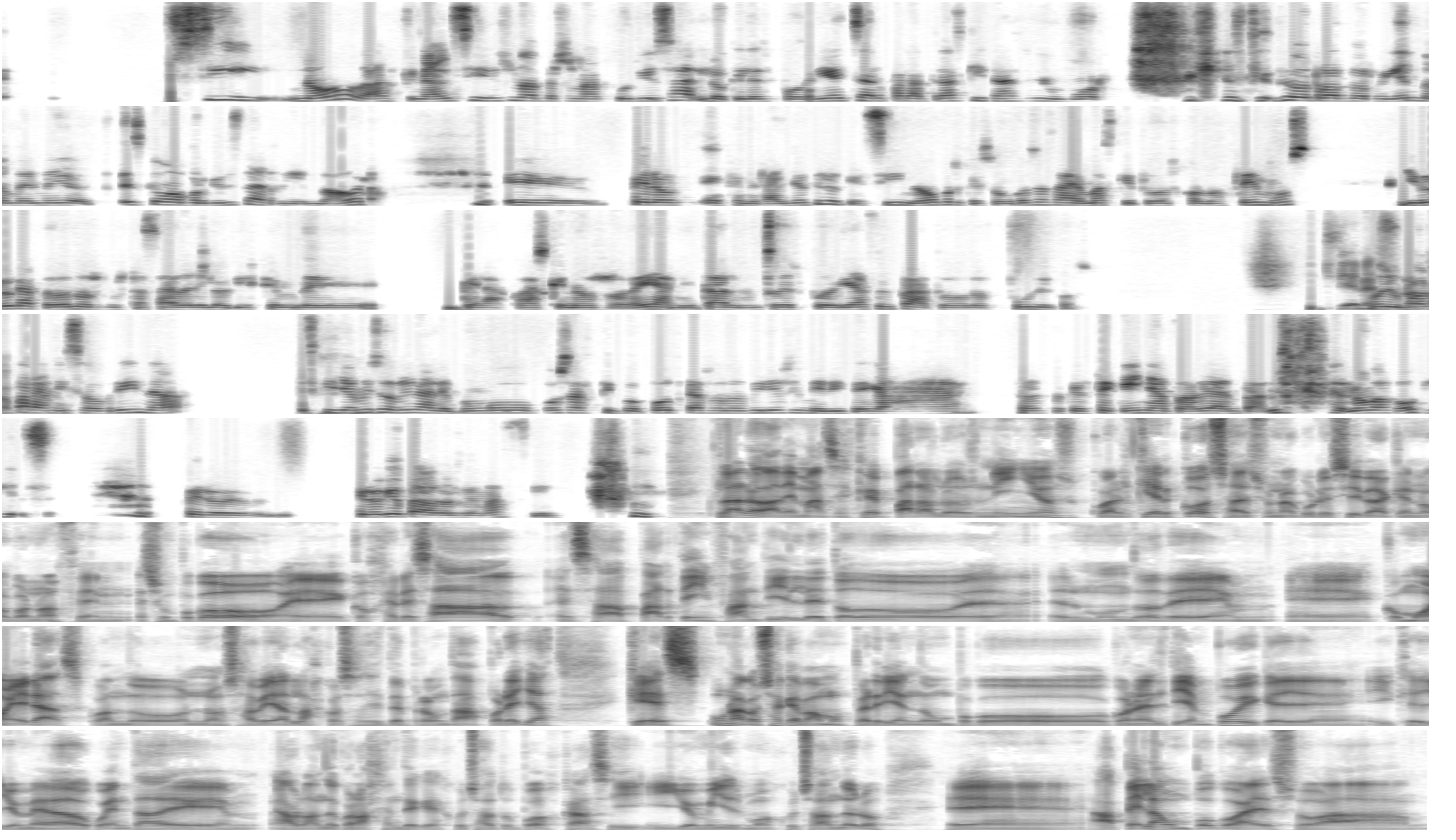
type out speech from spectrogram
sí, ¿no? Al final, si eres una persona curiosa, lo que les podría echar para atrás quizás es el humor. que estoy todo el rato riéndome en medio. Es como, ¿por qué te estás riendo ahora? Eh, pero en general yo creo que sí, ¿no? Porque son cosas además que todos conocemos. Yo creo que a todos nos gusta saber el origen de, de las cosas que nos rodean y tal. Entonces podría ser para todos los públicos. Bueno, igual para mi sobrina, es que yo a mi sobrina le pongo cosas tipo podcast o los vídeos y me dice, ah, Porque es pequeña todavía, en plan, no me agobies. Pero creo que para los demás sí. Claro, además es que para los niños cualquier cosa es una curiosidad que no conocen. Es un poco eh, coger esa, esa parte infantil de todo eh, el mundo de eh, cómo eras cuando no sabías las cosas y te preguntabas por ellas, que es una cosa que vamos perdiendo un poco con el tiempo y que, y que yo me he dado cuenta de, hablando con la gente que escucha tu podcast y, yo mismo escuchándolo, apela un poco a eso, a,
